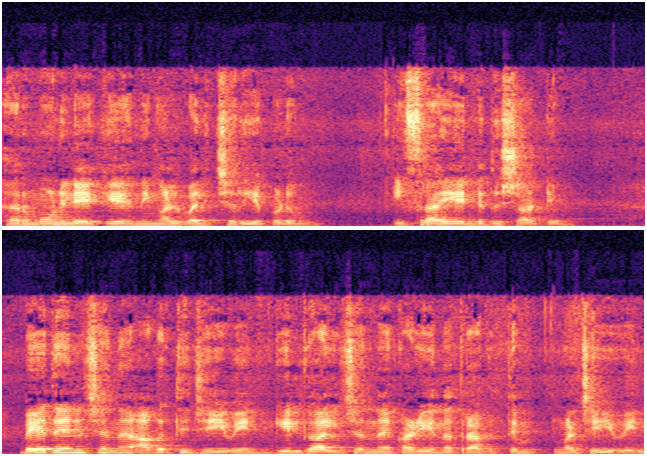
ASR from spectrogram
ഹെർമോണിലേക്ക് നിങ്ങൾ വലിച്ചെറിയപ്പെടും. ഇസ്രായേലിന്റെ ദുശാഠ്യം. ബേദേനിൽ ചെന്ന് അകത്യം ചെയ്യുവേൻ. ഗിൽഗാലിൽ ചെന്ന് കഴിയുന്നത്ര അകത്യങ്ങൾ ചെയ്യുവേൻ.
